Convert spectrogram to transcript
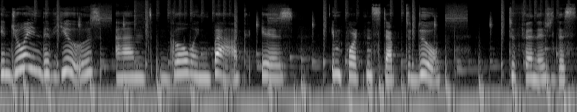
Enjoying the views and going back is important step to do to finish this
